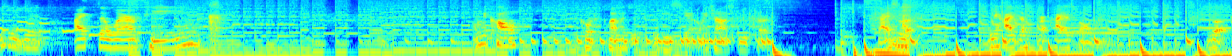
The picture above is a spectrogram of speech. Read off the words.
this is good. I like to wear pink. Call Coach Clemens he's here. Let me turn on speaker. Guys, look. Let me hide the highest phone. Look.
